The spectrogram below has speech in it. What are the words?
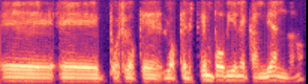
eh, eh, pues lo que lo que el tiempo viene cambiando, ¿no?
